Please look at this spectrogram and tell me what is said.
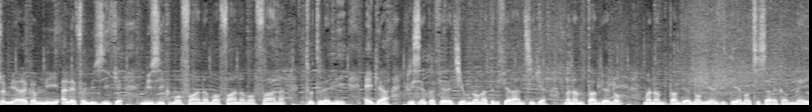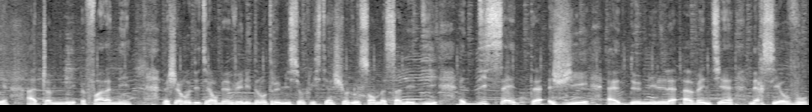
tunatumia miaraka amin'ny alefa muzike muzike mafana mafana mafana toute l'année eka cristien tafiara ji aminao agnatin'ny fiarahantsika manamitamby anao manamitamby anao mi anao tsisy araka aminay hatramin'ny farany mes chers auditeurs bienvenue dans notre émission christian show nous sommes samedi 17 juillet 2021 euh, merci à vous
